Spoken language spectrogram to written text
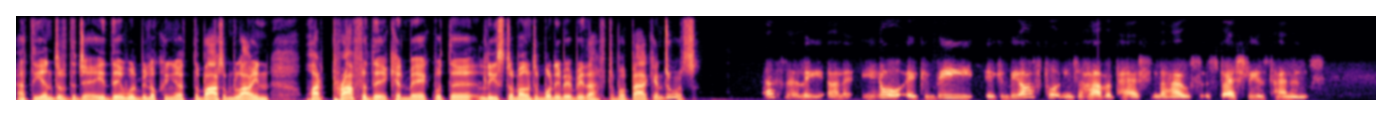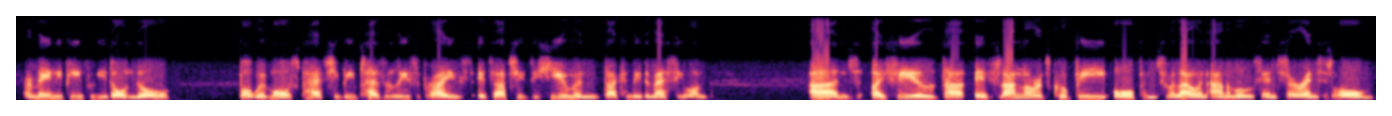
at the end of the day, they will be looking at the bottom line, what profit they can make with the least amount of money maybe they have to put back into it. Definitely, and you know, it can be it can be off-putting to have a pet in the house, especially as tenants. Are mainly people you don't know but with most pets, you'd be pleasantly surprised. It's actually the human that can be the messy one. And I feel that if landlords could be open to allowing animals into their rented home,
